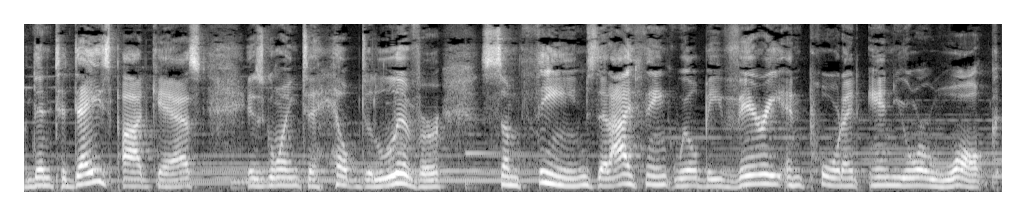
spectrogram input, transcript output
then today's podcast is going to help deliver some themes that I think will be very important in your walk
